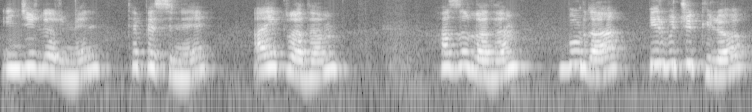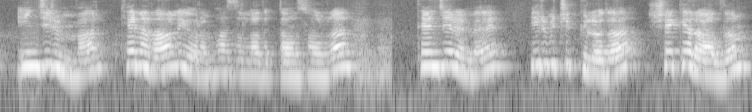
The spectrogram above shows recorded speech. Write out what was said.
İncirlerimin tepesini ayıkladım, hazırladım. Burada 1,5 kilo incirim var. Kenara alıyorum hazırladıktan sonra. Tencereme 1,5 kilo da şeker aldım.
